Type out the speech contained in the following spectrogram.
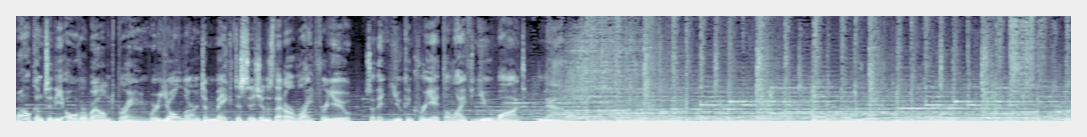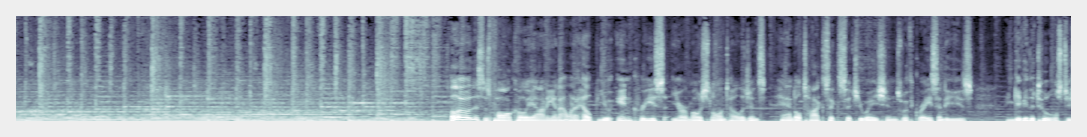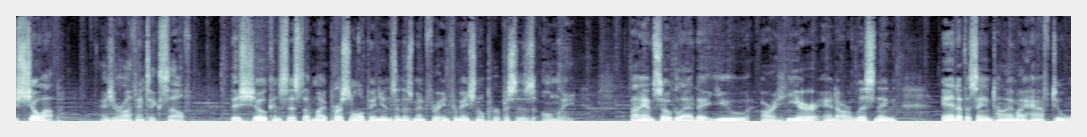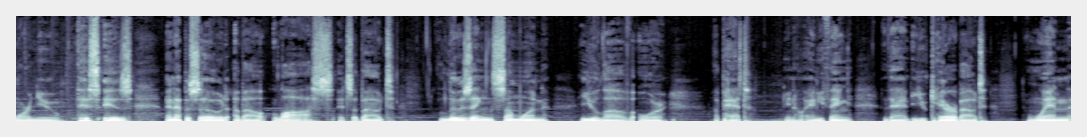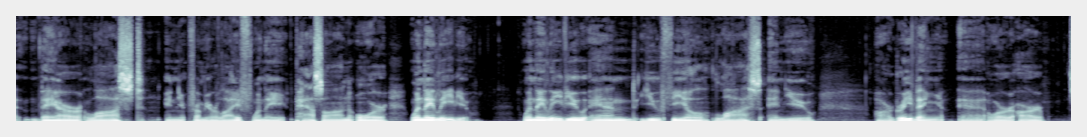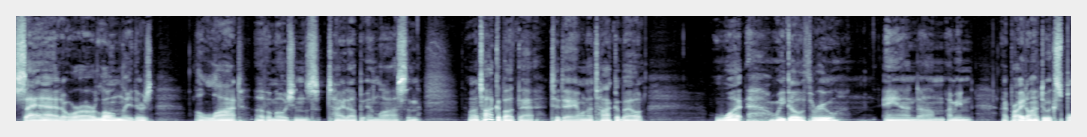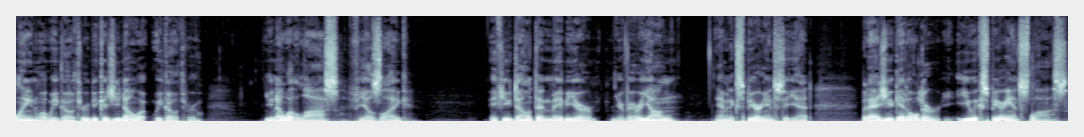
Welcome to the Overwhelmed Brain, where you'll learn to make decisions that are right for you so that you can create the life you want now. Hello, this is Paul Colaianni, and I want to help you increase your emotional intelligence, handle toxic situations with grace and ease, and give you the tools to show up as your authentic self. This show consists of my personal opinions and is meant for informational purposes only. I am so glad that you are here and are listening, and at the same time, I have to warn you this is an episode about loss. It's about losing someone you love or a pet, you know, anything that you care about when they are lost in from your life, when they pass on, or when they leave you. When they leave you and you feel loss and you are grieving uh, or are sad or are lonely, there's a lot of emotions tied up in loss. And I want to talk about that today. I want to talk about what we go through. And um, I mean, I probably don't have to explain what we go through because you know what we go through. You know what loss feels like. If you don't, then maybe you're you're very young, you haven't experienced it yet. But as you get older, you experience loss.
